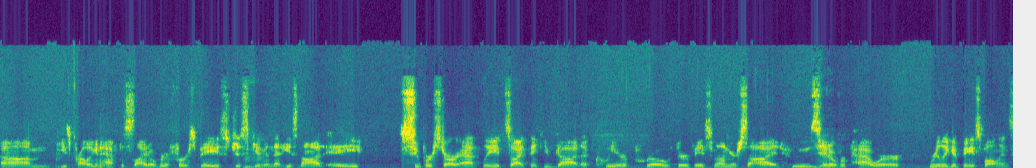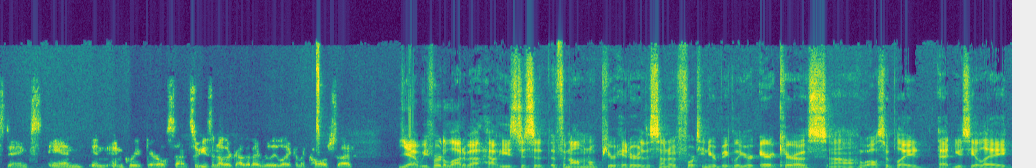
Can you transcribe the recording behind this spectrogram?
um, he's probably going to have to slide over to first base, just mm-hmm. given that he's not a superstar athlete. So I think you've got a clear pro third baseman on your side who's yeah. hit over power, really good baseball instincts, and, and, and great barrel sense. So he's another guy that I really like on the college side. Yeah, we've heard a lot about how he's just a, a phenomenal pure hitter, the son of 14 year big leaguer Eric Karros, uh, who also played at UCLA.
